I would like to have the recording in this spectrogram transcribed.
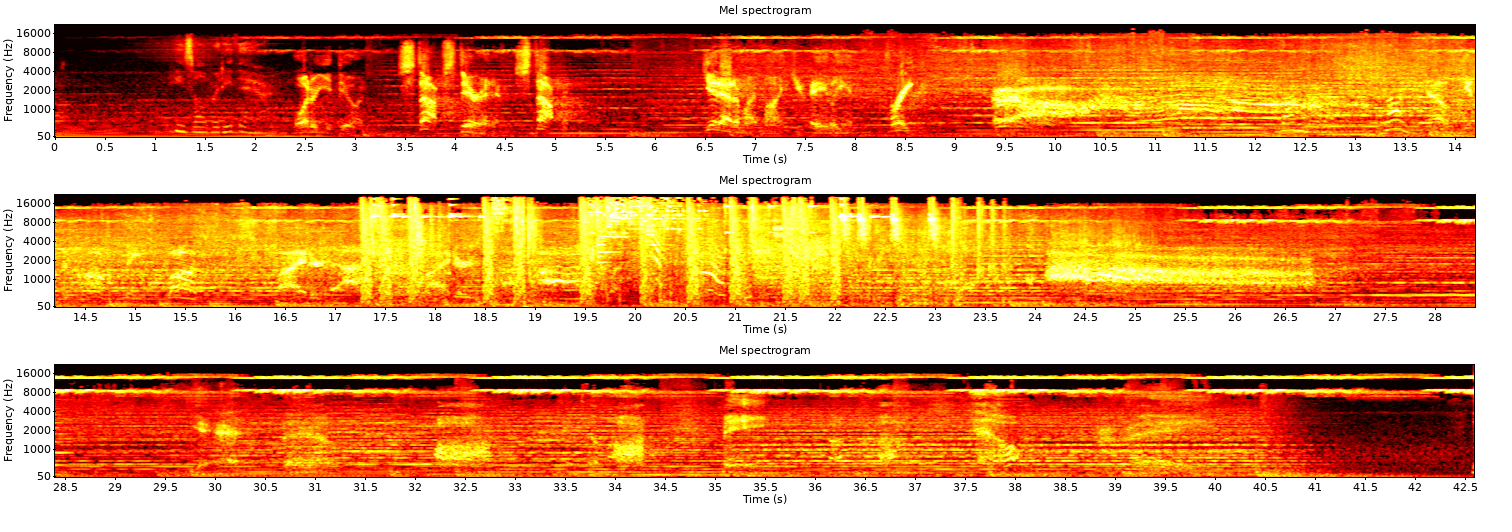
He's already there. What are you doing? Stop staring at me. Stop it. Get out of my mind, you alien freak. Run, Run! No, get them off me, boss! Spiders! Ah, spiders! Get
